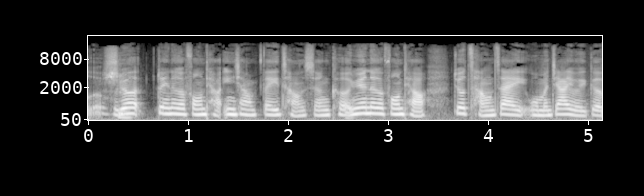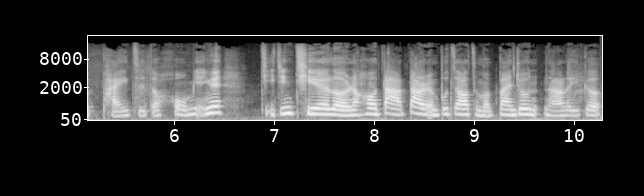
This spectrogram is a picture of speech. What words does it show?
了，我觉得对那个封条印象非常深刻，因为那个封条就藏在我们家有一个牌子的后面，因为。已经贴了，然后大大人不知道怎么办，就拿了一个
